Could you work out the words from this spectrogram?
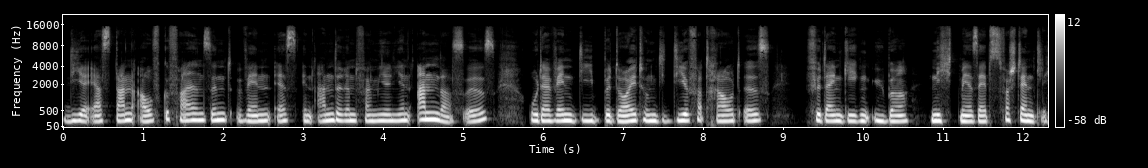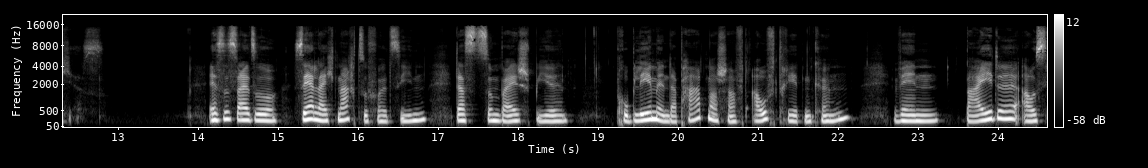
dir erst dann aufgefallen sind, wenn es in anderen Familien anders ist oder wenn die Bedeutung, die dir vertraut ist, für dein Gegenüber nicht mehr selbstverständlich ist. Es ist also sehr leicht nachzuvollziehen, dass zum Beispiel Probleme in der Partnerschaft auftreten können, wenn beide aus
